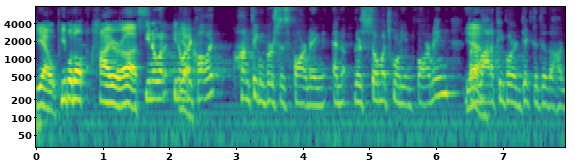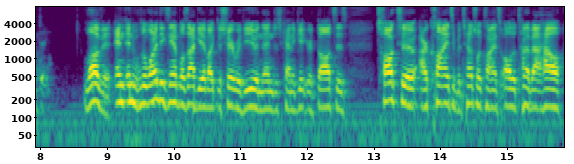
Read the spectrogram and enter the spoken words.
yeah, people don't hire us. You know what you know yeah. what I call it? Hunting versus farming, and there's so much money in farming, yeah. but a lot of people are addicted to the hunting. Love it. And and one of the examples I give, I like to share with you, and then just kind of get your thoughts is talk to our clients and potential clients all the time about how,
